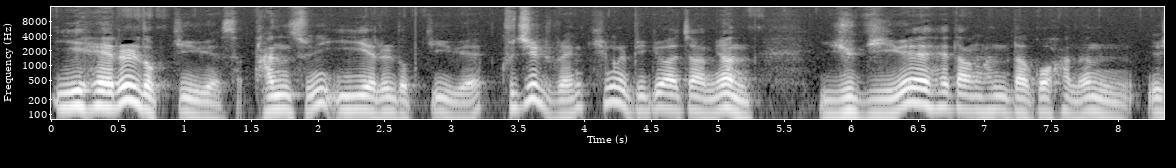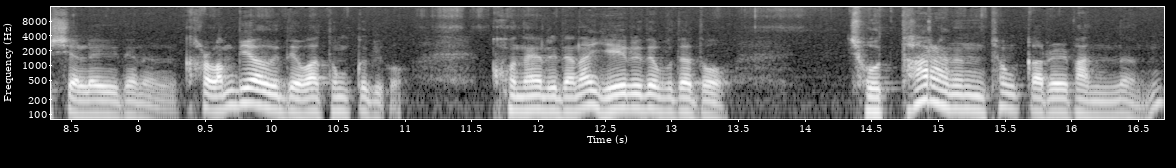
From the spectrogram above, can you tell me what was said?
이해를 돕기 위해서 단순히 이해를 돕기 위해 굳이 랭킹을 비교하자면 6위에 해당한다고 하는 UCLA 의대는 컬럼비아 의대와 동급이고 코넬 의대나 예일 의대보다도 좋다라는 평가를 받는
